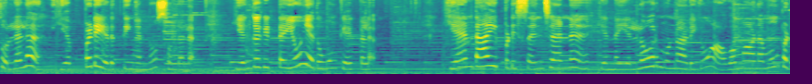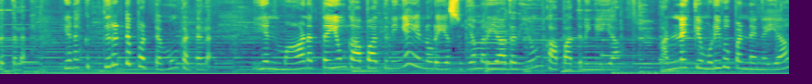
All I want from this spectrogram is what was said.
சொல்லலை. எப்படி எடுத்தீங்கன்னு சொல்லலை. எங்ககிட்டையும் எதுவும் கேட்கல. ஏன்டா இப்படி செஞ்சேன்னு என்னை எல்லோர் முன்னாடியும் அவமானமும் படுத்தலை. எனக்கு திருட்டு பட்டமும் கட்டலை. என் மானத்தையும் காப்பாத்துனீங்க என்னுடைய சுயமரியாதையும் காப்பாத்துனீங்க ஐயா. அன்னைக்கு முடிவு பண்ணேங்க ஐயா.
